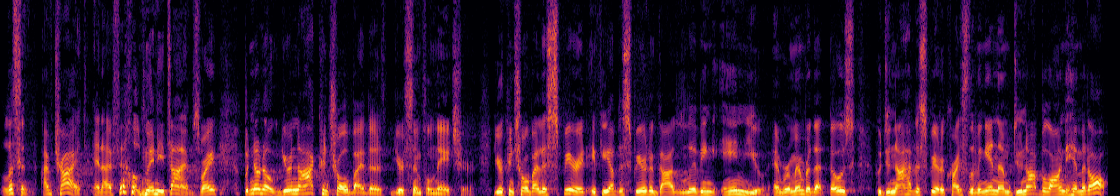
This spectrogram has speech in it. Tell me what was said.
listen, I've tried and I've failed many times, right? But no, no, you're not controlled by the, your sinful nature. You're controlled by the Spirit if you have the Spirit of God living in you. And remember that those who do not have the Spirit of Christ living in them do not belong to Him at all.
